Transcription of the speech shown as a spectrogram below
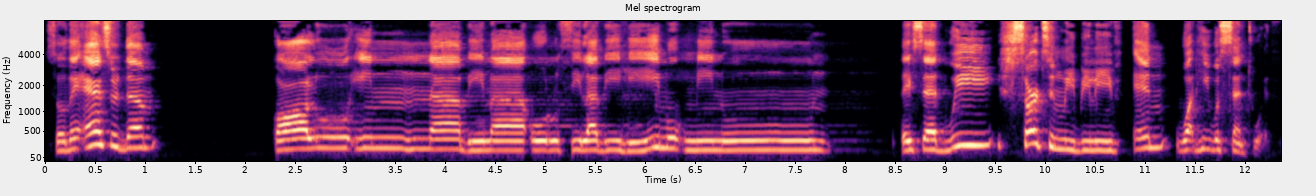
So they answered them, قالوا إنا بما أرسل به مؤمنون They said, We certainly believe in what he was sent with.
